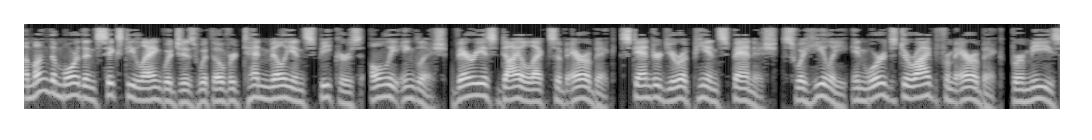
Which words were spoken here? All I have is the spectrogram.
Among the more than 60 languages with over 10 million speakers, only English, various dialects of Arabic, Standard European Spanish, Swahili in words derived from Arabic, Burmese,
